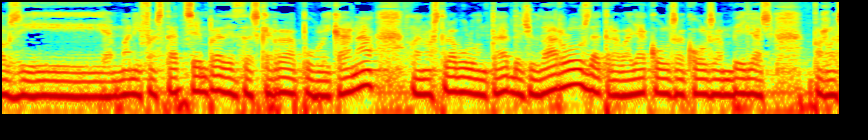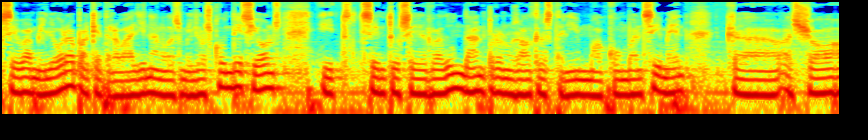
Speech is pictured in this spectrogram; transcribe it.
els hi hem manifestat sempre des d'Esquerra Republicana la nostra voluntat d'ajudar-los, de treballar cols a cols amb elles per la seva millora, perquè treballin en les millors condicions i sento ser redundant però nosaltres tenim el convenciment que això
